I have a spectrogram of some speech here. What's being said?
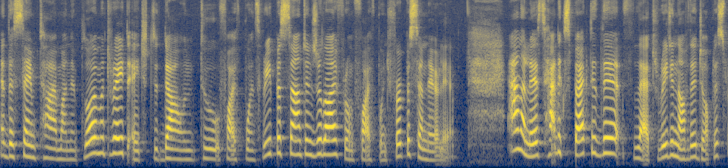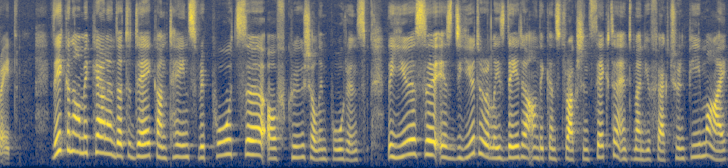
At the same time, unemployment rate edged down to 5.3% in July from 5.4% earlier. Analysts had expected the flat reading of the jobless rate. The economic calendar today contains reports uh, of crucial importance. The US uh, is due to release data on the construction sector and manufacturing PMI.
